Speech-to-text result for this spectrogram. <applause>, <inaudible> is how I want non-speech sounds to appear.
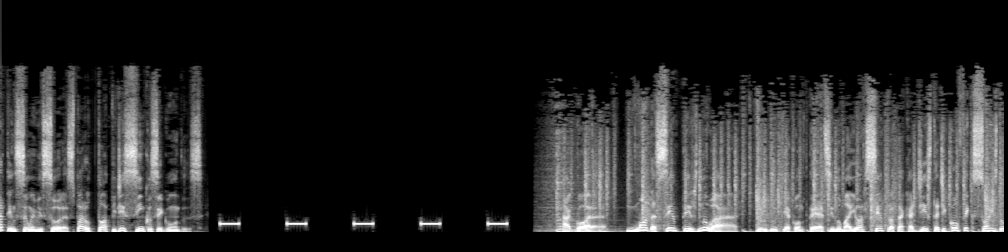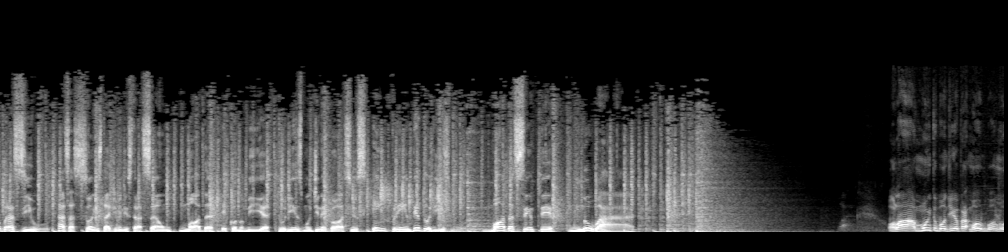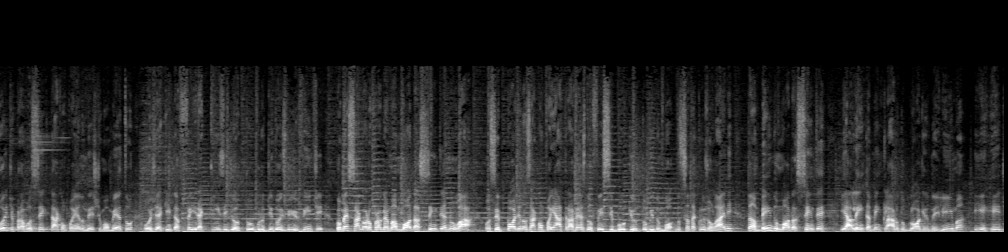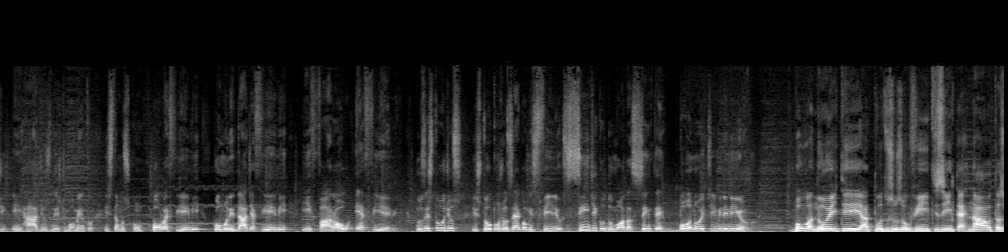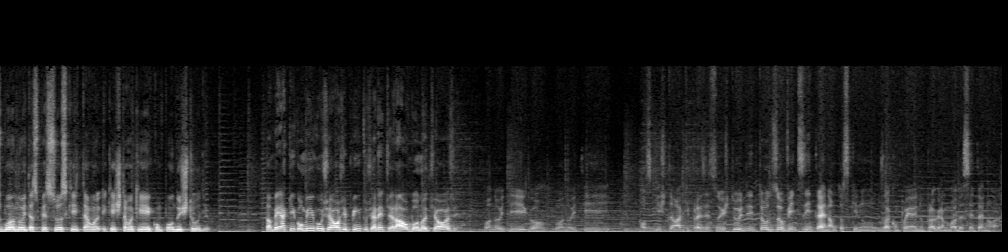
Atenção emissoras para o top de 5 segundos. Agora, Moda Center no ar. Tudo o que acontece no maior centro atacadista de confecções do Brasil. As ações da administração, moda, economia, turismo de negócios, empreendedorismo. Moda Center no ar. Olá, muito bom dia, pra, boa noite para você que está acompanhando neste momento. Hoje é quinta-feira, 15 de outubro de 2020. Começa agora o programa Moda Center no ar. Você pode nos acompanhar através do Facebook e YouTube do, do, Santa Cruz Online, também do Moda Center e além também, claro, do blog do Ney Lima e em rede, em rádios. Neste momento estamos com Polo FM, Comunidade FM e Farol FM. Nos estúdios, estou com José Gomes Filho, síndico do Moda Center. Boa noite, menininho. Boa noite a todos os ouvintes e internautas, boa noite às pessoas que estão, que estão aqui compondo o estúdio. Também aqui comigo, Jorge Pinto, gerente geral. Boa noite, Jorge. Boa noite, Igor. Boa noite aos que estão aqui presentes no estúdio e todos os ouvintes e internautas que nos acompanham aí no programa Moda Center no ar.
